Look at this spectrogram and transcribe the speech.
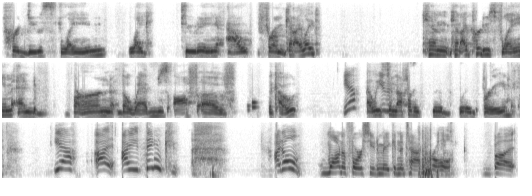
produce flame like shooting out from can I like can can I produce flame and burn the webs off of the coat? Yeah, At least enough for it to break free. Yeah, I I think I don't want to force you to make an attack roll, but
